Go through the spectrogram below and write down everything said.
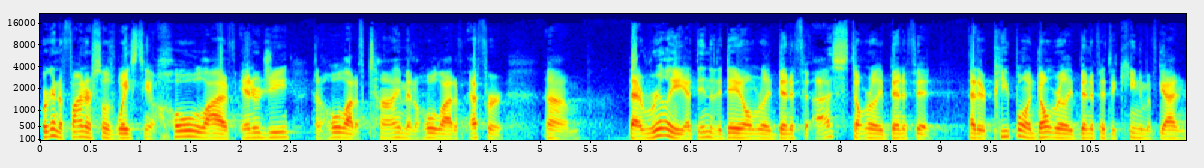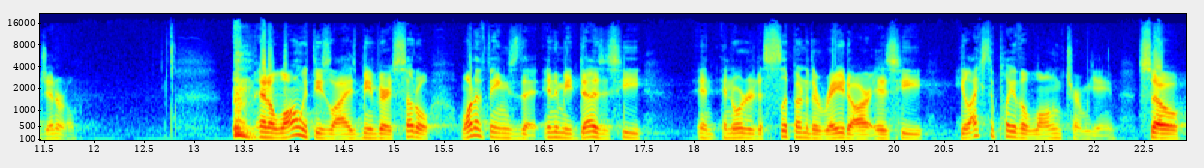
we're going to find ourselves wasting a whole lot of energy and a whole lot of time and a whole lot of effort um, that really, at the end of the day, don't really benefit us, don't really benefit other people, and don't really benefit the kingdom of God in general. and along with these lies being very subtle, one of the things the enemy does is he, in, in order to slip under the radar, is he, he likes to play the long term game. So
